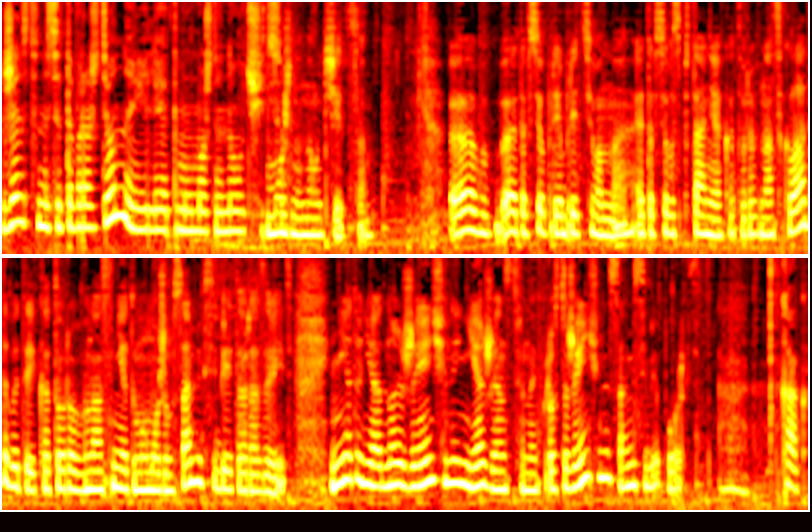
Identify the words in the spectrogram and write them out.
Женственность это врожденное или этому можно научиться? Можно научиться. Э, это все приобретенное, это все воспитание, которое в нас складывает и которого в нас нет, и мы можем сами в себе это развить. Нету ни одной женщины не женственной, просто женщины сами себе портят. Как?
